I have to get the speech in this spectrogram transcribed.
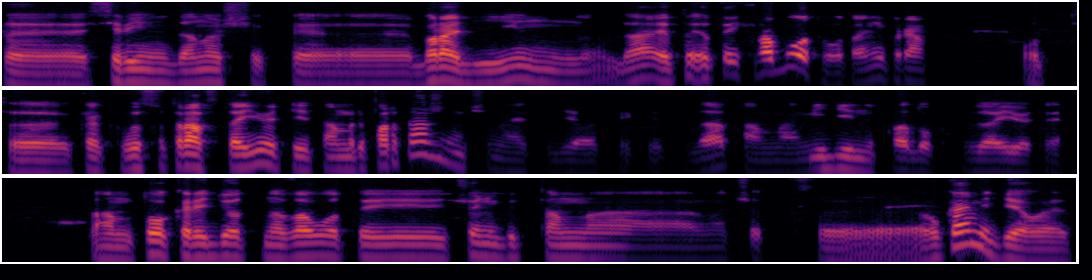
э, серийный доносчик э, Бородин, да, это, это их работа. Вот они прям, вот э, как вы с утра встаете и там репортажи начинаете делать какие-то, да, там а медийный продукт даете, там токарь идет на завод и что-нибудь там, а, значит, э, руками делает,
